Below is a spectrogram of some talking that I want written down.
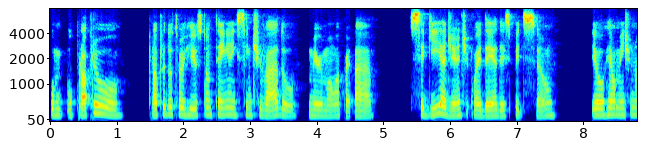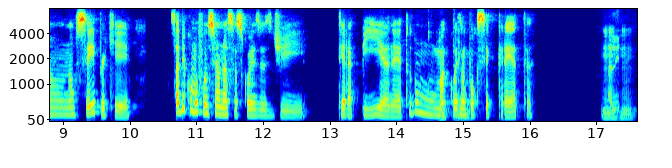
o, o próprio próprio Dr. Houston tenha incentivado o meu irmão a, a seguir adiante com a ideia da expedição. Eu realmente não, não sei porque. Sabe como funcionam essas coisas de terapia, né? Tudo uma coisa um pouco secreta. Ali, Uhum.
